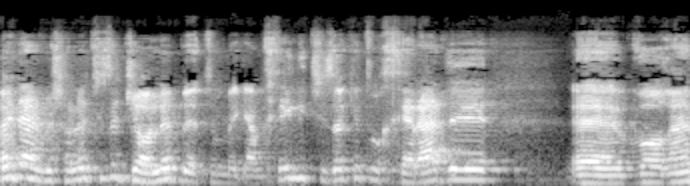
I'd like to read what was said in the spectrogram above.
آقای درویش حالا چیز جالب بهتون بگم. خیلی چیزا که تو خرد واقعا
